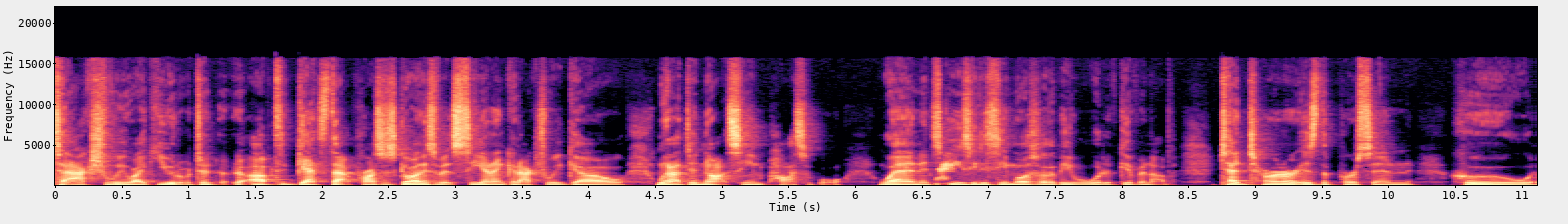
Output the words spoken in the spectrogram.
to actually like you to up to gets that process going so that CNN could actually go when that did not seem possible. When it's easy to see most other people would have given up. Ted Turner is the person who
